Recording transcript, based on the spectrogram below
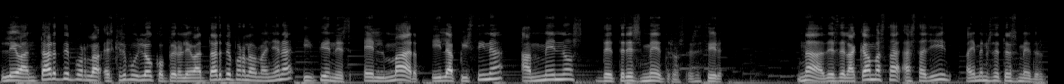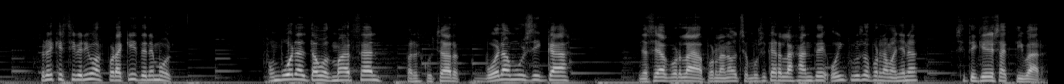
levantarte por la... Es que es muy loco, pero levantarte por la mañana y tienes el mar y la piscina a menos de 3 metros. Es decir, nada, desde la cama hasta, hasta allí hay menos de 3 metros. Pero es que si venimos por aquí tenemos un buen altavoz Marshall para escuchar buena música, ya sea por la, por la noche, música relajante o incluso por la mañana si te quieres activar.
